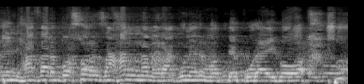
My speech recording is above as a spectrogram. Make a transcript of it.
তিন হাজার বছর জাহান নামের আগুনের মধ্যে পুরাইব। সুদ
